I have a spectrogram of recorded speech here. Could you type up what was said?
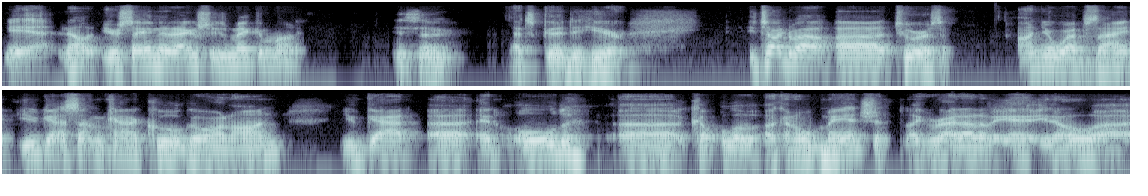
yeah, no, you're saying that actually is making money. Yes, sir. That's good to hear you talked about uh, tourism on your website. You've got something kind of cool going on. You've got uh, an old uh, couple of like an old mansion, like right out of eh, you know uh,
